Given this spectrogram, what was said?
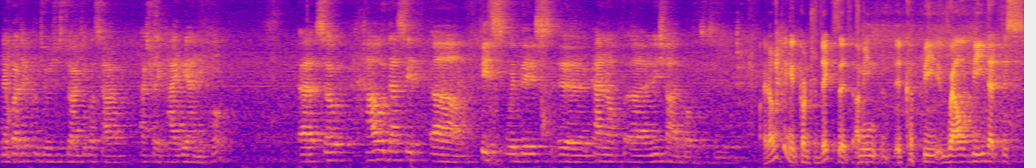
inequality contributions to articles are actually highly unequal. Uh, so how does it fit with this kind of initial hypothesis? I don't think it contradicts it. I mean, it could be well be that this.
